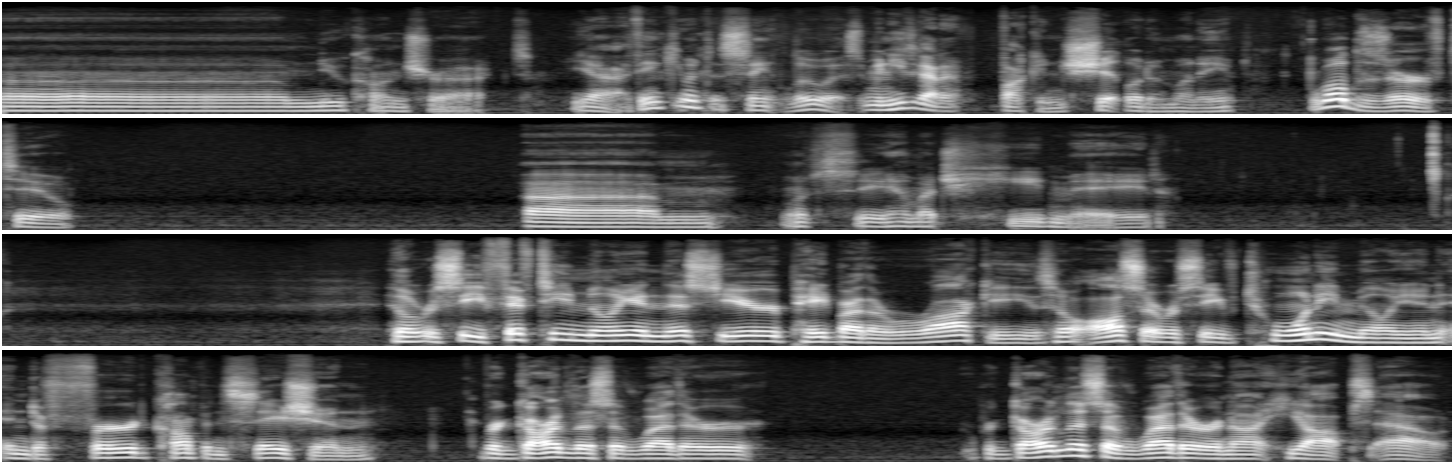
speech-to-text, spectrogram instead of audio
um new contract yeah, I think he went to St. Louis. I mean, he's got a fucking shitload of money. Well deserved, too. Um, let's see how much he made. He'll receive 15 million this year paid by the Rockies. He'll also receive 20 million in deferred compensation regardless of whether regardless of whether or not he opts out.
